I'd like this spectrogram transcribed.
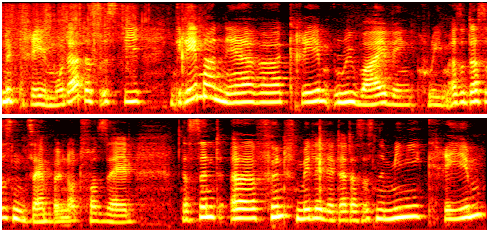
eine Creme, oder? Das ist die Cremanera Creme Reviving Cream. Also das ist ein Sample, not for sale. Das sind äh, 5 Milliliter. Das ist eine Mini-Creme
